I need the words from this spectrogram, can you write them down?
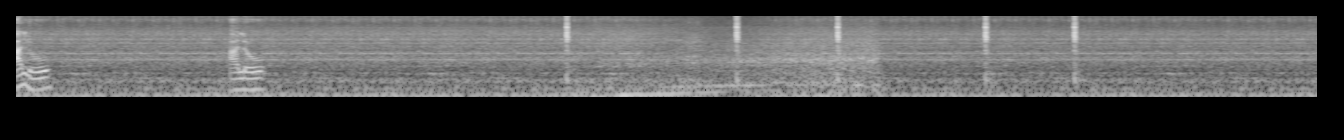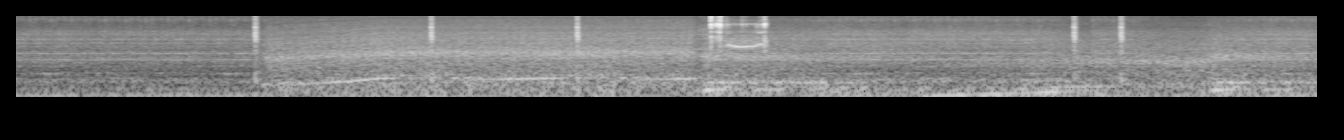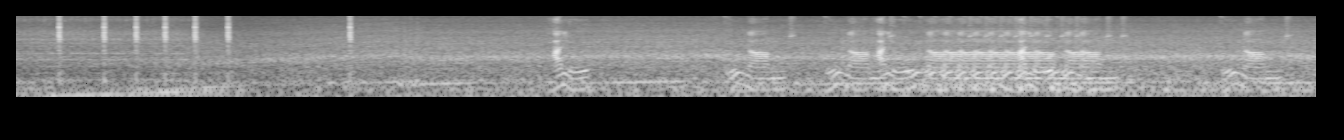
Hallo? Hallo? Hallo? Guten Abend. Guten Abend. Hallo. Guten Abend. Hallo. Guten Abend. Guten Abend.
